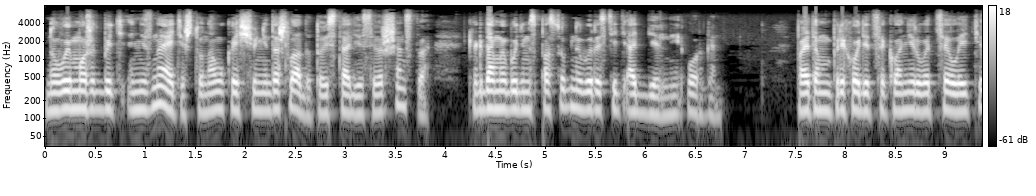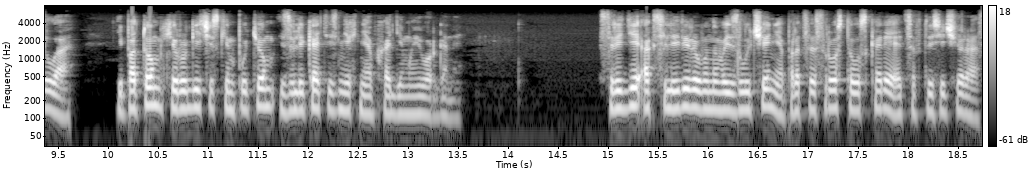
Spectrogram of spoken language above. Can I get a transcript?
Но вы, может быть, не знаете, что наука еще не дошла до той стадии совершенства, когда мы будем способны вырастить отдельный орган. Поэтому приходится клонировать целые тела и потом хирургическим путем извлекать из них необходимые органы. Среди акселерированного излучения процесс роста ускоряется в тысячи раз,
